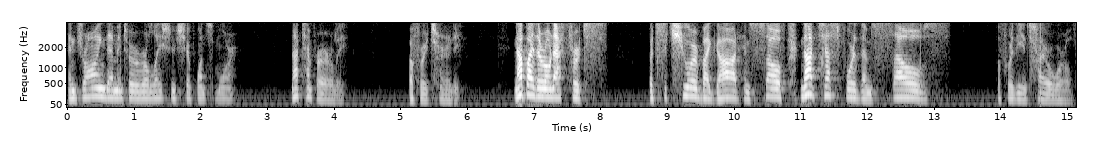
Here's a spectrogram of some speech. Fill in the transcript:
and drawing them into a relationship once more. Not temporarily, but for eternity. Not by their own efforts, but secured by God Himself, not just for themselves, but for the entire world,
